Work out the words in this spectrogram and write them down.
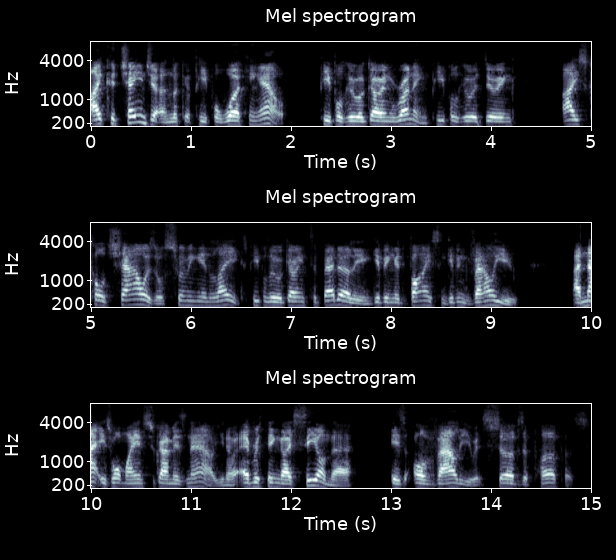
I could change it and look at people working out people who are going running, people who are doing ice cold showers or swimming in lakes, people who are going to bed early and giving advice and giving value. And that is what my Instagram is now. You know, everything I see on there is of value, it serves a purpose.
